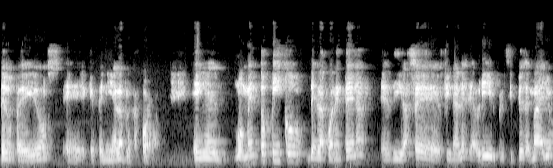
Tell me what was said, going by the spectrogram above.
de los pedidos eh, que tenía la plataforma. En el momento pico de la cuarentena, eh, dígase finales de abril, principios de mayo,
